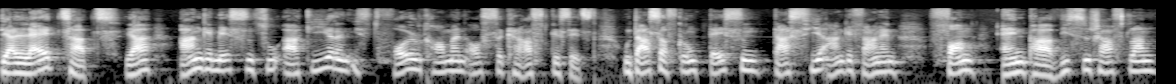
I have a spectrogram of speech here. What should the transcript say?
Der Leitsatz, ja, angemessen zu agieren, ist vollkommen außer Kraft gesetzt. Und das aufgrund dessen, dass hier angefangen von ein paar Wissenschaftlern,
